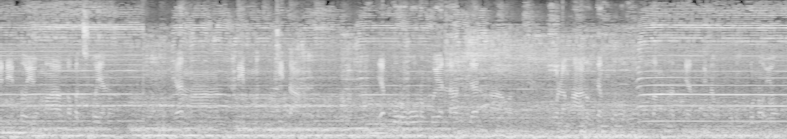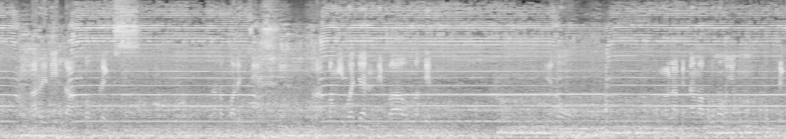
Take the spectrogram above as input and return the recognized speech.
Grabe dito yung mga kabats ko yan. oh. Yan, mga team kita. Yan, puro uno po yan lahat dyan. Ah, walang halo dyan. Puro uno lang lahat dyan. Punong-puno yung Arenita Complex. Ano pa rin sis? Wala pang iba dyan. Di ba umatin? Yan o. Malapit na mapuno yung complex.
